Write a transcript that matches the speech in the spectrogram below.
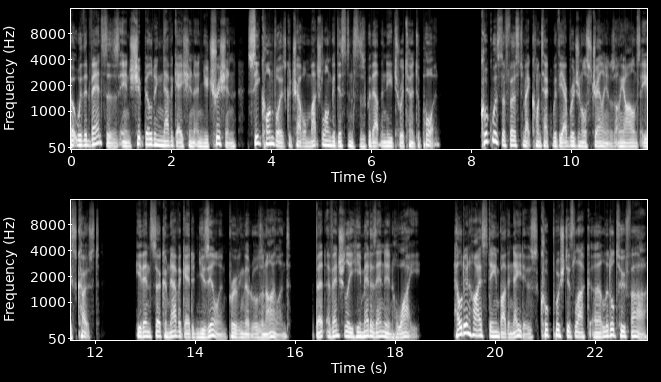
But with advances in shipbuilding, navigation, and nutrition, sea convoys could travel much longer distances without the need to return to port. Cook was the first to make contact with the Aboriginal Australians on the island's east coast. He then circumnavigated New Zealand, proving that it was an island. But eventually he met his end in Hawaii. Held in high esteem by the natives, Cook pushed his luck a little too far.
